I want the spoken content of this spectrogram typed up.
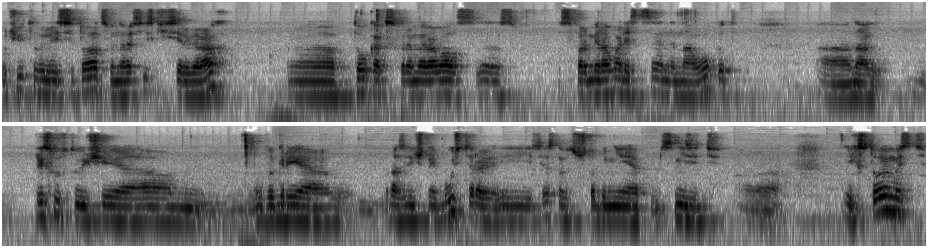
учитывали ситуацию на российских серверах, то, как сформировался, сформировались цены на опыт, на присутствующие в игре различные бустеры, и, естественно, чтобы не снизить их стоимость,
